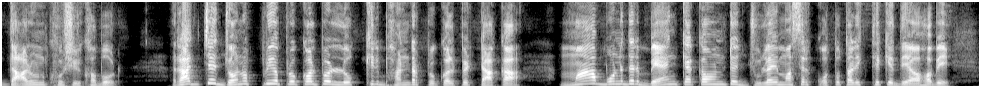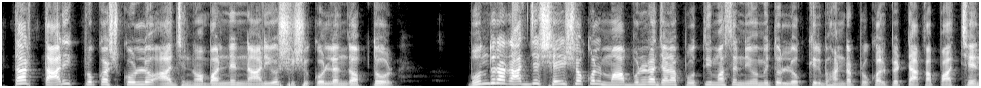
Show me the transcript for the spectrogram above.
দারুণ খুশির খবর। রাজ্যের জনপ্রিয় প্রকল্প লক্ষ্মীর ভাণ্ডার প্রকল্পের টাকা মা বোনেদের ব্যাংক অ্যাকাউন্টে জুলাই মাসের কত তারিখ থেকে দেওয়া হবে তার তারিখ প্রকাশ করল আজ নবান্নের নারী ও শিশু কল্যাণ দপ্তর। বন্ধুরা, রাজ্যে সেই সকল মা বোনেরা যারা প্রতি মাসে নিয়মিত লক্ষ্মীর ভাণ্ডার প্রকল্পের টাকা পাচ্ছেন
